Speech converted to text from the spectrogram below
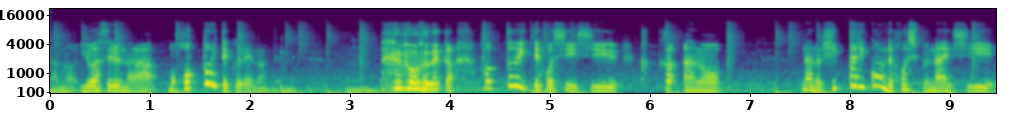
あの言わせるならもうほっといてくれなんだよね。うん、もうなんかほっといてほしいしあのなんだろう引っ張り込んでほしくないし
